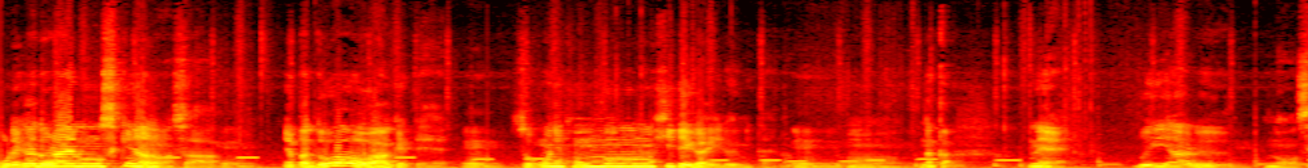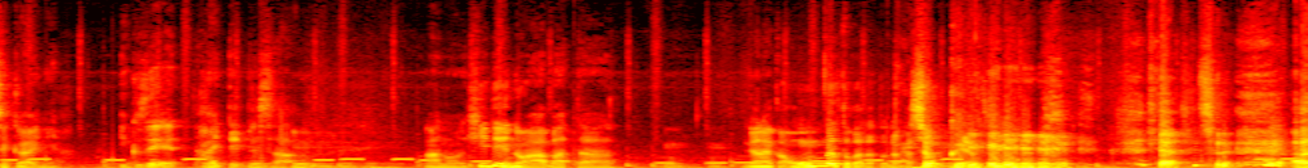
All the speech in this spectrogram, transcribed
俺がドラえもん好きなのはさ、やっぱドアを開けてうん。うんそこに本物のヒデがいるみたいな、うんうん。うん、なんかね VR の世界に行くぜって入ってってさ、うんうんあのヒデのアバタうんうん。ーがなんか女とかだとなんかショックやつ いやそれあ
